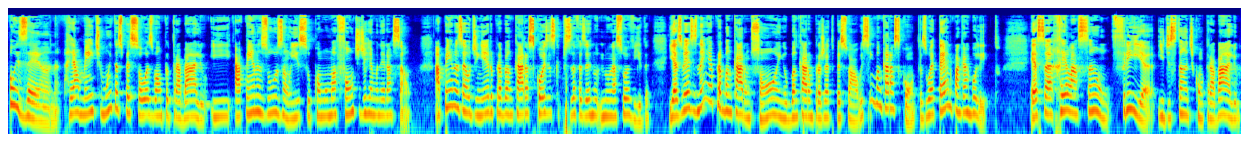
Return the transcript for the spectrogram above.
Pois é, Ana. Realmente muitas pessoas vão para o trabalho e apenas usam isso como uma fonte de remuneração apenas é o dinheiro para bancar as coisas que precisa fazer no, no, na sua vida. E às vezes nem é para bancar um sonho, bancar um projeto pessoal, e sim bancar as contas, o eterno pagar boleto. Essa relação fria e distante com o trabalho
